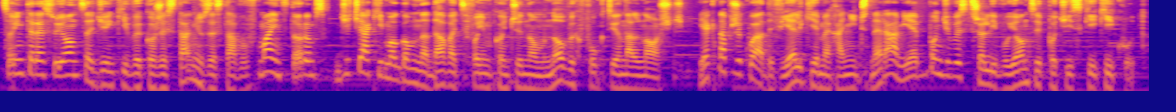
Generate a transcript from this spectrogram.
Co interesujące, dzięki wykorzystaniu zestawów Mindstorms, dzieciaki mogą nadawać swoim kończynom nowych funkcjonalności, jak na przykład wielkie mechaniczne ramię bądź wystrzeliwujący pociski Kikut.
